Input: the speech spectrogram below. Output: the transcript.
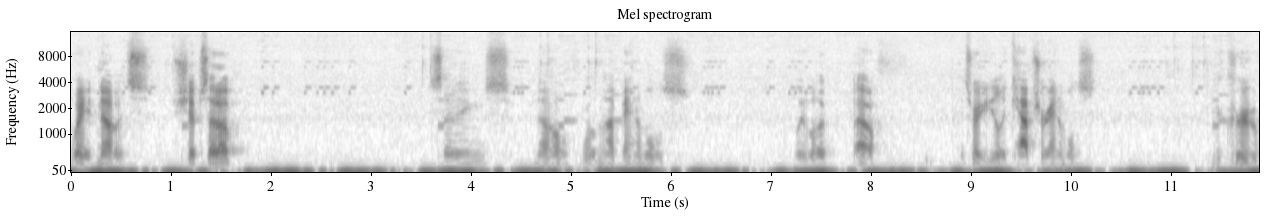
wait, no, it's ship setup? Settings, no, world map animals. Wait, what? Oh, that's right, you like capture animals. Your crew.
